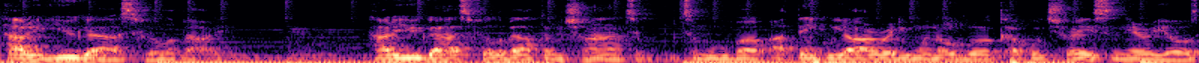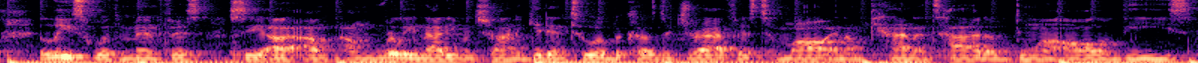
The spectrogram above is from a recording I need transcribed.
how do you guys feel about it? How do you guys feel about them trying to, to move up? I think we already went over a couple trade scenarios, at least with Memphis. See, I, I'm, I'm really not even trying to get into it because the draft is tomorrow and I'm kind of tired of doing all of these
